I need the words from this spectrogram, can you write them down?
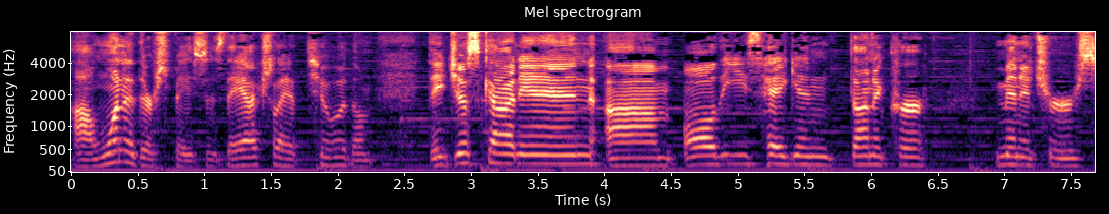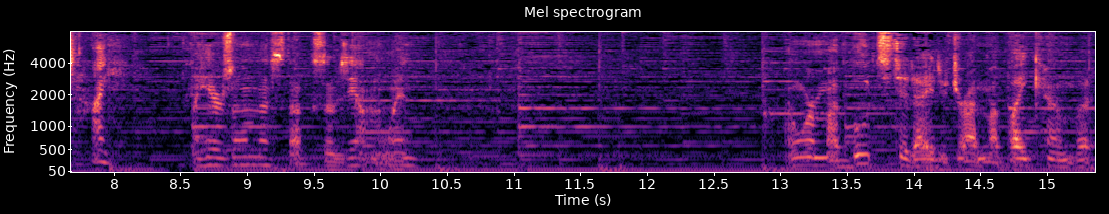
Uh, one of their spaces. They actually have two of them. They just got in um, all these Hagen-Renaker miniatures. Hi. My hair's all messed up because I was out in the wind. I wore my boots today to drive my bike home, but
